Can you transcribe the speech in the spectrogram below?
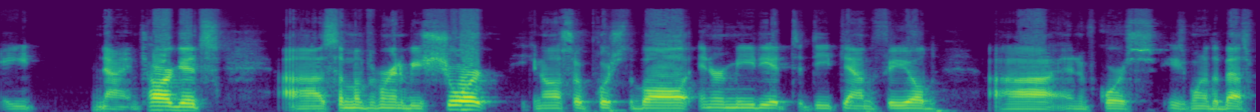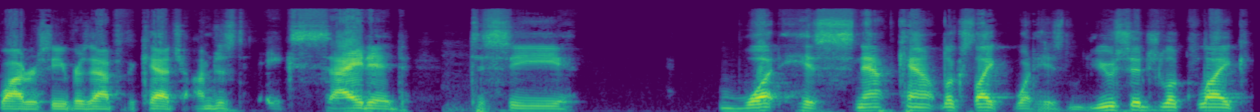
eight, nine targets. Uh, some of them are going to be short. He can also push the ball intermediate to deep down the field. Uh, and of course, he's one of the best wide receivers after the catch. I'm just excited to see what his snap count looks like, what his usage looked like,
